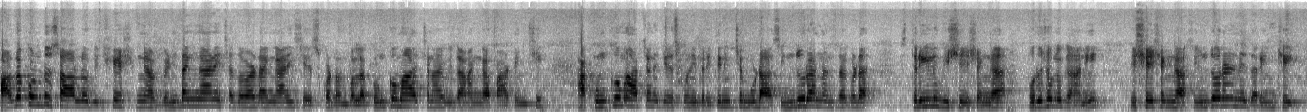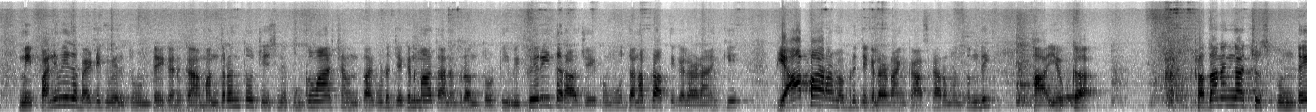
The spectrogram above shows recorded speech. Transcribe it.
పదకొండు సార్లు విశేషంగా వినడంగానే చదవడం కానీ చేసుకోవడం వల్ల కుంకుమార్చన విధానంగా పాటించి ఆ కుంకుమార్చన చేసుకుని ప్రతినిత్యం కూడా ఆ సింధూరాన్ని అంతా కూడా స్త్రీలు విశేషంగా పురుషులు కానీ విశేషంగా సింధూరాన్ని ధరించి మీ పని మీద బయటకు వెళ్తూ ఉంటే కనుక మంత్రంతో చేసిన కుంకుమార్చన అంతా కూడా జగన్మాత అనుగ్రహంతో విపరీత రాజయోగము ధనప్రాప్తి కలగడానికి వ్యాపారం అభివృద్ధి కలగడానికి ఆస్కారం ఉంటుంది. ఆ యొక్క ప్రధానంగా చూసుకుంటే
